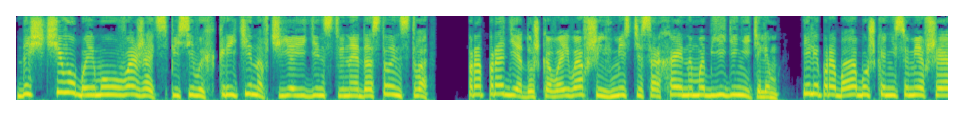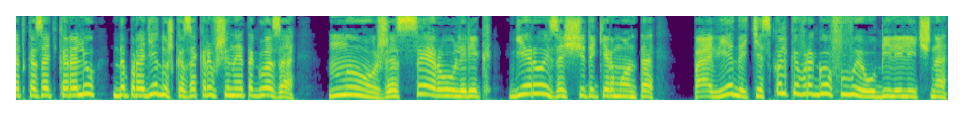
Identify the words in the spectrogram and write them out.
Да с чего бы ему уважать спесивых кретинов, чье единственное достоинство — прапрадедушка, воевавший вместе с Архайным Объединителем, или прабабушка, не сумевшая отказать королю, да прадедушка, закрывший на это глаза. Ну же, сэр Улерик, герой защиты Кермонта, поведайте, сколько врагов вы убили лично?»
